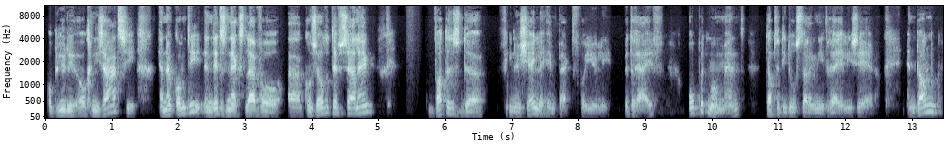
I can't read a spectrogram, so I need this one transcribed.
op jullie organisatie? En dan komt die, en dit is next level uh, consultative selling. Wat is de financiële impact voor jullie bedrijf op het moment dat we die doelstelling niet realiseren? En dan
